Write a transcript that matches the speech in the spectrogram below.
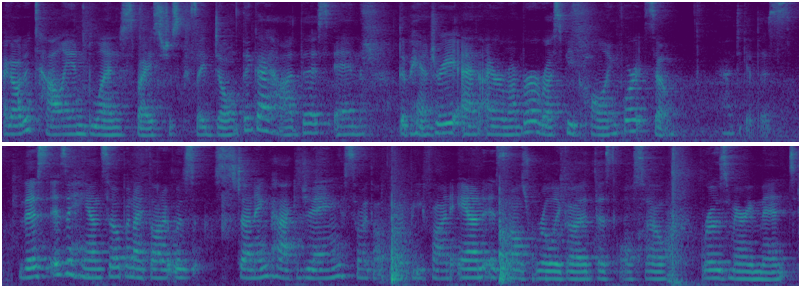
I got Italian blend spice just because I don't think I had this in the pantry and I remember a recipe calling for it, so I had to get this. This is a hand soap and I thought it was stunning packaging, so I thought that would be fun. And it smells really good. This also rosemary mint.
